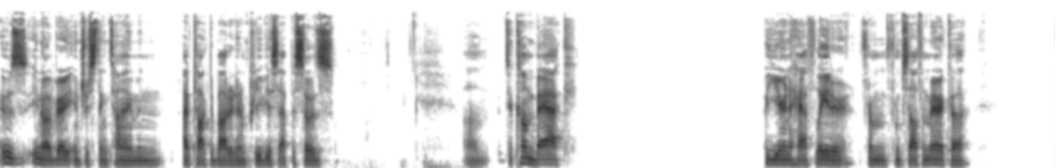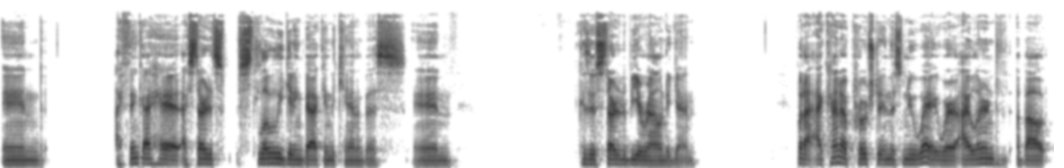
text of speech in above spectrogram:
it was you know a very interesting time, and I've talked about it in previous episodes. Um, to come back a year and a half later from from South America, and I think I had I started slowly getting back into cannabis, and because it started to be around again. But I, I kind of approached it in this new way where I learned about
